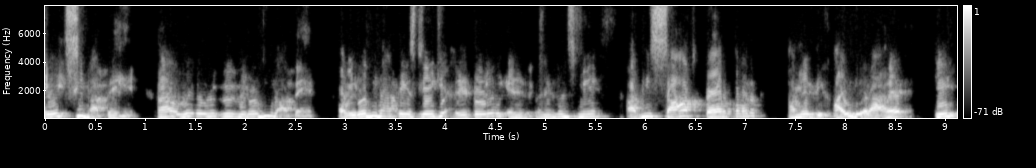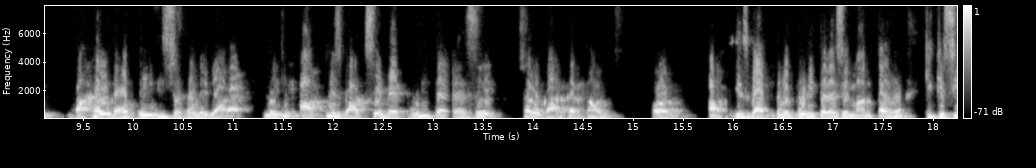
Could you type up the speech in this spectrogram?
एक सी बातें हैं। विरोधी बातें हैं। और विरोधी बातें इसलिए कि एडिटोरियल इंडिपेंडेंस में अभी साफ़ तौर पर हमें दिखाई दे रहा है कि दखल बहुत तेज़ी से होने जा रहा है। लेकिन आपकी इस बात से मैं पूरी तरह से सरोकार करता हूँ और आपकी इस बात को मैं पूरी तरह से मानता हूँ कि किसी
